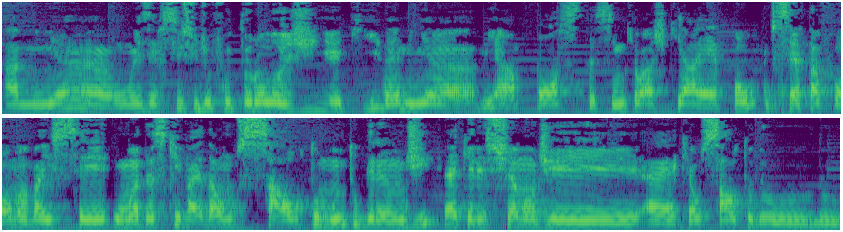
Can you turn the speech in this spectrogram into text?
A minha, um exercício de futurologia aqui, né? Minha, minha aposta, assim, que eu acho que a Apple, de certa forma, vai ser uma das que vai dar um salto muito grande, né? Que eles chamam de. É, que é o salto do, do,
